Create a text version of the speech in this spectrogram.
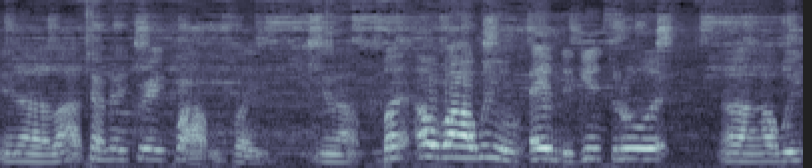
You know, a lot of times they create problems for you. You know, but overall we were able to get through it. Uh, we,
